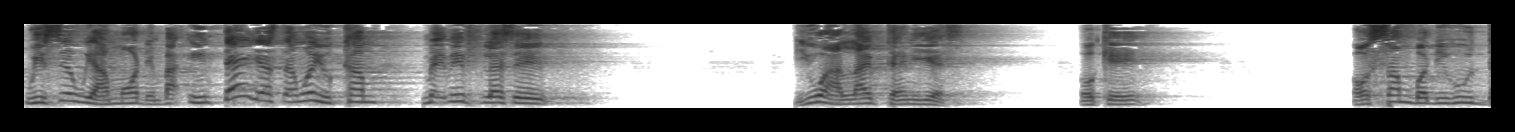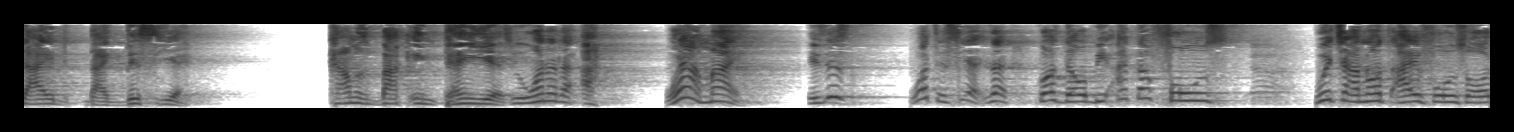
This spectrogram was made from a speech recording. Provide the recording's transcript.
we say we are modern, but in 10 years time when you come, maybe if let's say you are alive 10 years, okay, or somebody who died like this year comes back in 10 years, you wonder ah, where am I? Is this, what is here? Because there will be other phones which are not iPhones or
